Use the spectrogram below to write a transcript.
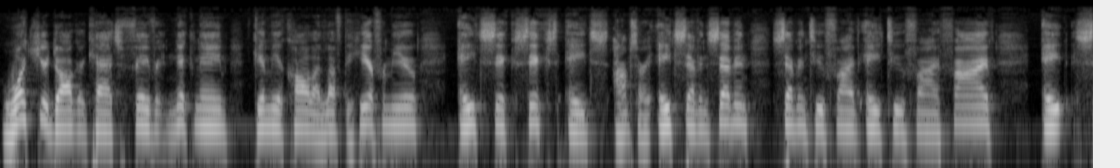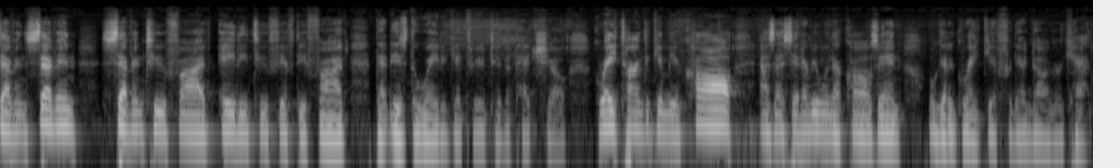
What's your dog or cat's favorite nickname? Give me a call. I'd love to hear from you. 866 8 I'm sorry 877 725 8255 877 725 8255. That is the way to get through to the pet show. Great time to give me a call. As I said, everyone that calls in will get a great gift for their dog or cat.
